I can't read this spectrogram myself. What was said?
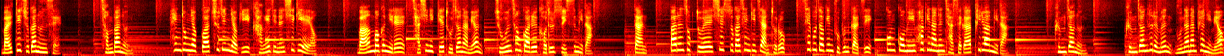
말띠 주간 운세. 전반운. 행동력과 추진력이 강해지는 시기예요. 마음먹은 일에 자신있게 도전하면 좋은 성과를 거둘 수 있습니다. 단, 빠른 속도에 실수가 생기지 않도록 세부적인 부분까지 꼼꼼히 확인하는 자세가 필요합니다. 금전운. 금전 흐름은 무난한 편이며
